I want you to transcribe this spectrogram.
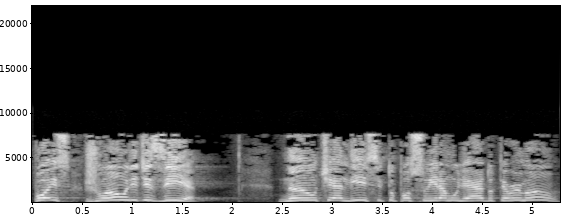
Pois João lhe dizia, não te é lícito possuir a mulher do teu irmão.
